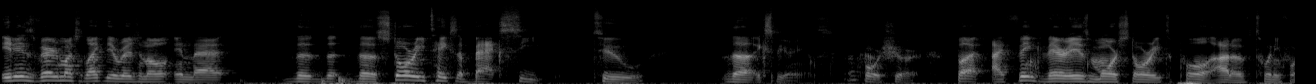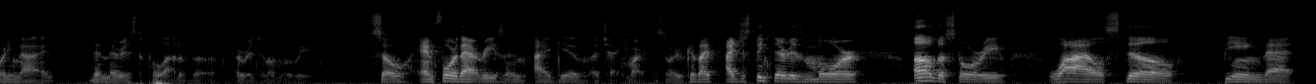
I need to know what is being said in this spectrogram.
it is very much like the original in that the the the story takes a back seat to the experience for sure. But I think there is more story to pull out of 2049 than there is to pull out of the original movie. So, and for that reason, I give a check mark to story because I, I just think there is more of a story while still being that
